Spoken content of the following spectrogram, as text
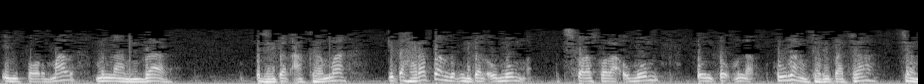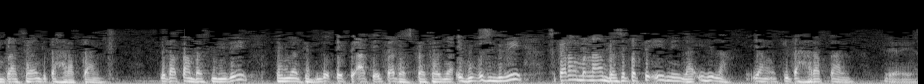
informal, menambah pendidikan agama. Kita harapkan untuk pendidikan umum, sekolah-sekolah umum untuk kurang daripada jam pelajaran kita harapkan kita tambah sendiri dengan dibentuk TPA, TPA dan sebagainya. Ibu sendiri sekarang menambah seperti ini. Nah inilah yang kita harapkan. Ya, ya.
